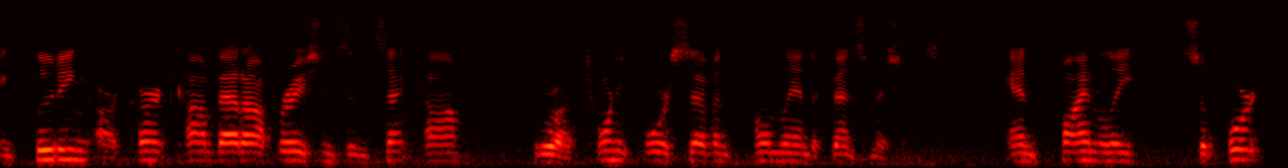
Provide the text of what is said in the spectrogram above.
including our current combat operations in CENTCOM through our 24 7 Homeland Defense missions. And finally, support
